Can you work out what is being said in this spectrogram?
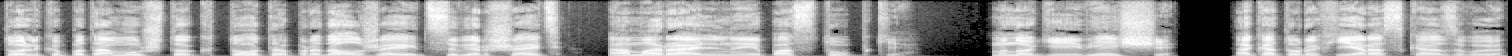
только потому, что кто-то продолжает совершать аморальные поступки. Многие вещи, о которых я рассказываю,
